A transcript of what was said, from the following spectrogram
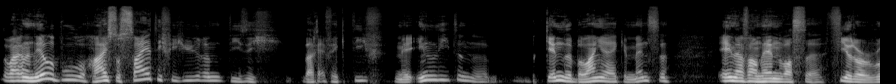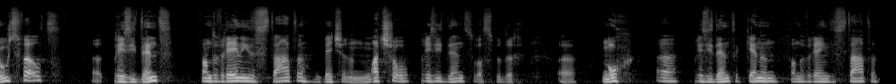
er waren een heleboel high society figuren die zich daar effectief mee inlieten, bekende, belangrijke mensen een van hen was uh, Theodore Roosevelt, uh, president van de Verenigde Staten. Een beetje een macho-president, zoals we er uh, nog presidenten kennen van de Verenigde Staten.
